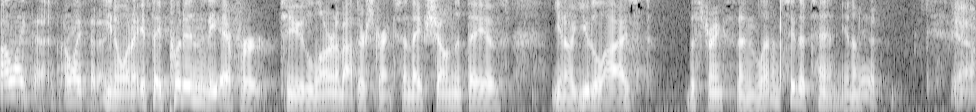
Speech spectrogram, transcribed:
I like that. I like that. you know, if they put in the effort to learn about their strengths and they've shown that they have, you know, utilized the strengths, then let them see their 10, you know? Yeah. Yeah.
